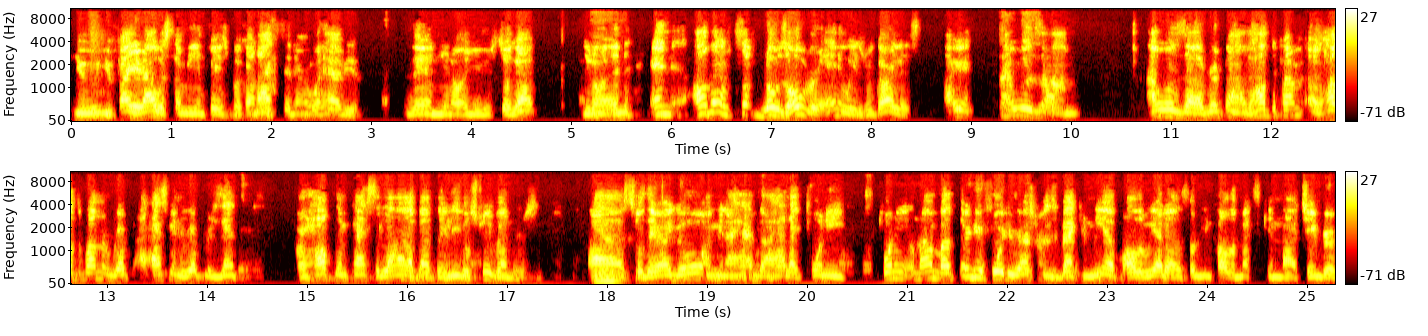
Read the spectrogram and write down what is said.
you you fight it out with somebody in Facebook on accident or what have you, then you know you still got you know and and all that stuff blows over anyways. Regardless, I I was um I was uh, rep, uh the health department uh, health department rep asked me to represent or help them pass the law about the illegal street vendors. Uh, so there I go. I mean, I had I had like 20, 20, no, about thirty or forty restaurants backing me up. Although we had a, something called the Mexican uh, Chamber,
